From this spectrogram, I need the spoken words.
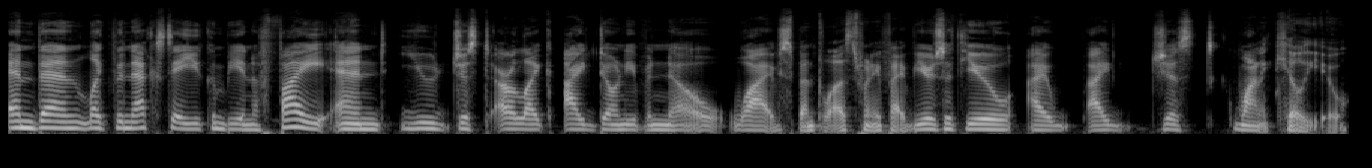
And then like the next day you can be in a fight and you just are like, I don't even know why I've spent the last 25 years with you. I, I just want to kill you.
